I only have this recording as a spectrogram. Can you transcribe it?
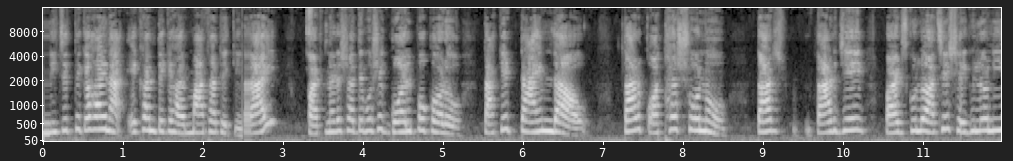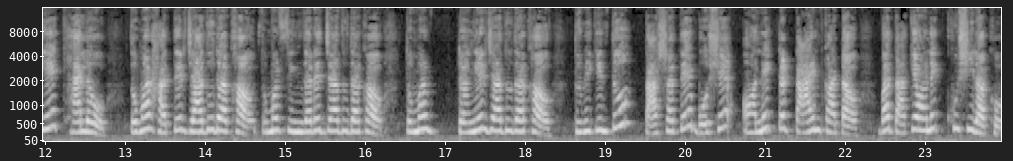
নিচের থেকে হয় না, এখান থেকে হয়, মাথা থেকে। তাই পার্টনারের সাথে বসে গল্প করো, তাকে টাইম দাও, তার কথা শোনো, তার তার যে পার্টসগুলো আছে সেগুলো নিয়ে খেলো। তোমার হাতের জাদু দেখাও, তোমার ফিঙ্গারের জাদু দেখাও, তোমার টঙের জাদু দেখাও তুমি কিন্তু তার সাথে বসে অনেকটা টাইম কাটাও বা তাকে অনেক খুশি রাখো।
